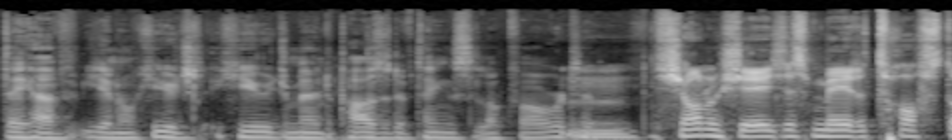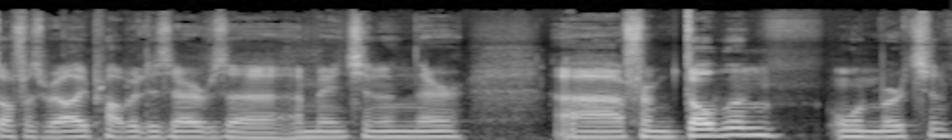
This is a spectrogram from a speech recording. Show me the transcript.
they have you know huge huge amount of positive things to look forward to. Mm. Sean O'Shea's just made a tough stuff as well. He probably deserves a, a mention in there. Uh, from Dublin, Eoin Murchan,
